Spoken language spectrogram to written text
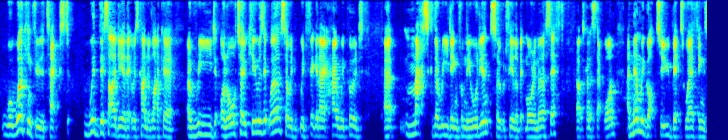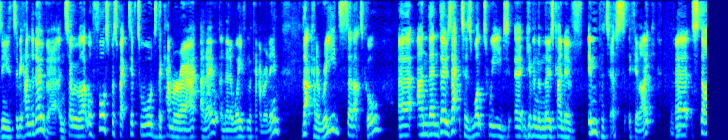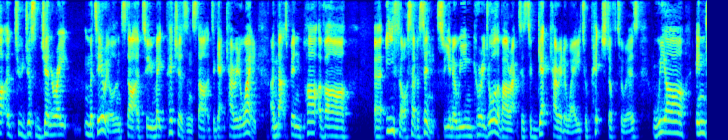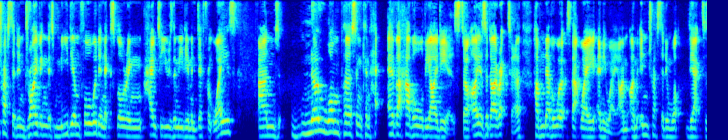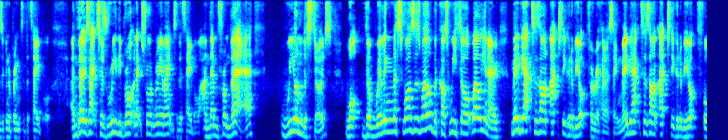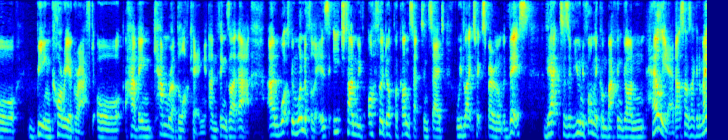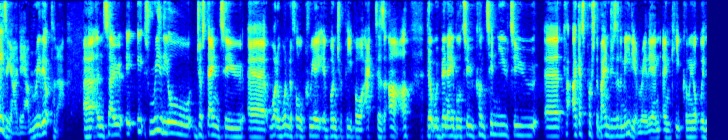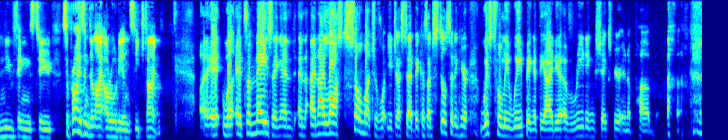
were working through the text with this idea that it was kind of like a, a read on auto cue, as it were. So we'd, we'd figured out how we could uh, mask the reading from the audience so it would feel a bit more immersive. That was kind of step one. And then we got to bits where things needed to be handed over. And so we were like, well, force perspective towards the camera and out and then away from the camera and in. That kind of reads, so that's cool. Uh, and then those actors, once we'd uh, given them those kind of impetus, if you like, mm-hmm. uh, started to just generate material and started to make pictures and started to get carried away. And that's been part of our uh, ethos ever since. You know, we encourage all of our actors to get carried away, to pitch stuff to us. We are interested in driving this medium forward, in exploring how to use the medium in different ways. And no one person can ha- ever have all the ideas. So I, as a director, have never worked that way anyway. I'm, I'm interested in what the actors are going to bring to the table. And those actors really brought an extraordinary amount to the table. And then from there, we understood what the willingness was as well, because we thought, well, you know, maybe actors aren't actually going to be up for rehearsing. Maybe actors aren't actually going to be up for being choreographed or having camera blocking and things like that. And what's been wonderful is each time we've offered up a concept and said, we'd like to experiment with this, the actors have uniformly come back and gone, hell yeah, that sounds like an amazing idea. I'm really up for that. Uh, and so it, it's really all just down to uh, what a wonderful creative bunch of people actors are that we've been able to continue to, uh, I guess, push the boundaries of the medium really and, and keep coming up with new things to surprise and delight our audience each time. Uh, it, well, it's amazing, and and and I lost so much of what you just said because I'm still sitting here wistfully weeping at the idea of reading Shakespeare in a pub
